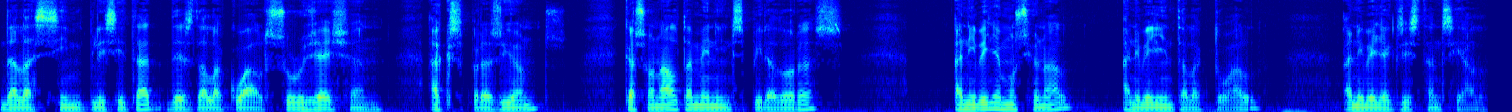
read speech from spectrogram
de la simplicitat des de la qual sorgeixen expressions que són altament inspiradores a nivell emocional, a nivell intel·lectual, a nivell existencial.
